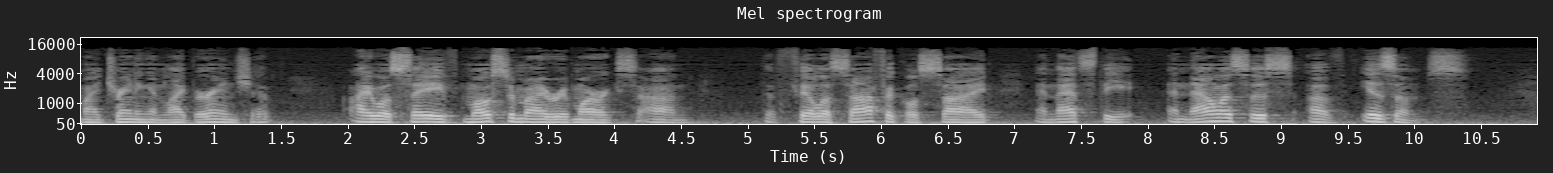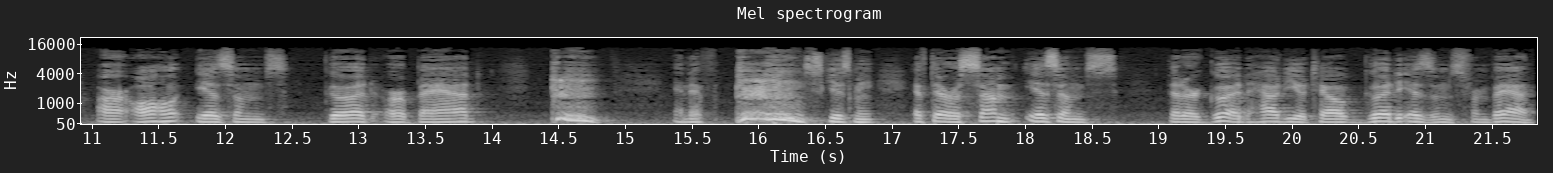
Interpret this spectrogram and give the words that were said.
my training in librarianship. I will save most of my remarks on the philosophical side, and that's the analysis of isms. Are all isms good or bad? and if, excuse me, if there are some isms that are good, how do you tell good isms from bad?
